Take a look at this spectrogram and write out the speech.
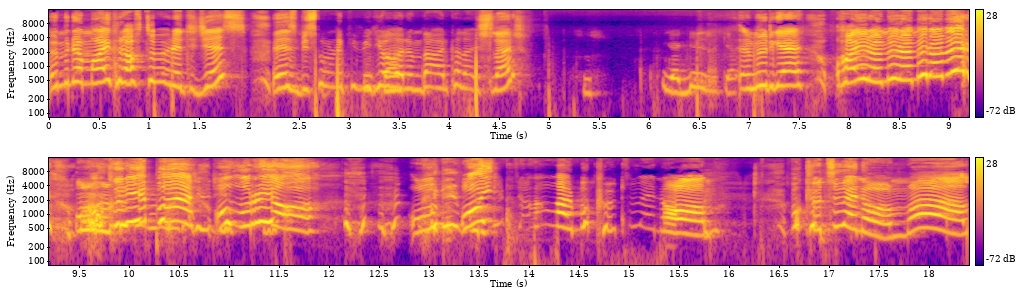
Ömür'e Minecraft'ı öğreteceğiz. Ee, bir sonraki videolarımda arkadaşlar. Ya gel gel. Ömür gel. Hayır Ömür Ömür Ömür. O creeper. O vuruyor. O, oy canavar bu kötü Venom. Bu kötü Venom. Mal.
